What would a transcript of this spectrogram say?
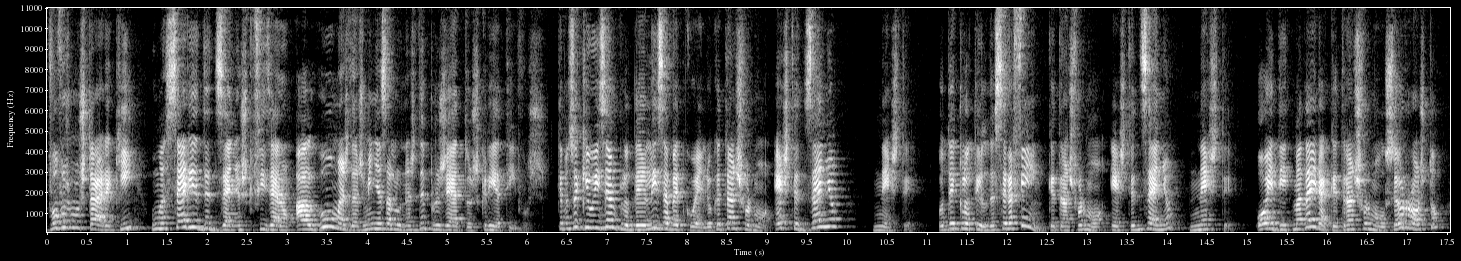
Vou-vos mostrar aqui uma série de desenhos que fizeram algumas das minhas alunas de projetos criativos. Temos aqui o exemplo de Elizabeth Coelho, que transformou este desenho neste o de Clotilde Serafim, que transformou este desenho neste, ou Edith Madeira, que transformou o seu rosto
